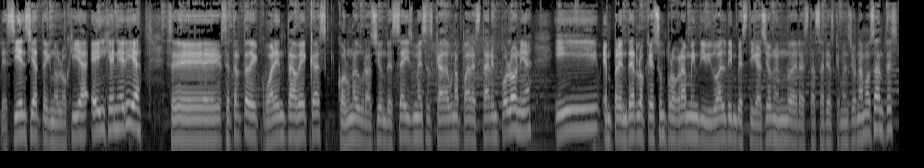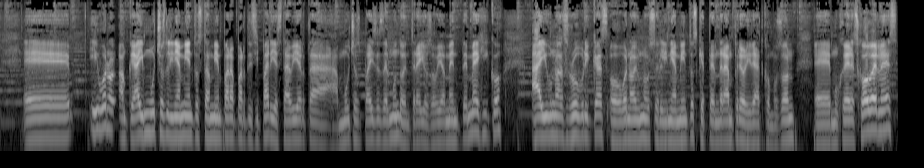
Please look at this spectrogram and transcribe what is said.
de ciencia, tecnología e ingeniería. Se, trata de 40 becas con una duración de seis meses cada una para estar en Polonia y emprender lo que es un programa individual de investigación en una de estas áreas que mencionamos antes. Eh, y bueno, aunque hay muchos lineamientos también para participar y está abierta a muchos países del mundo, entre ellos obviamente México, hay unas rúbricas o bueno, hay unos lineamientos que tendrán prioridad, como son eh, mujeres jóvenes,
